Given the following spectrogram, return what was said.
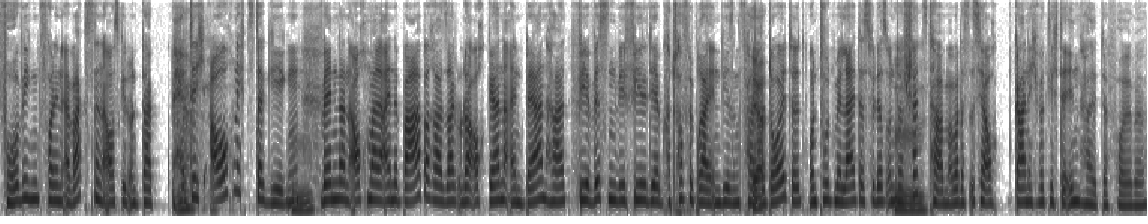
vorwiegend von den Erwachsenen ausgeht. Und da hätte ich auch nichts dagegen, Mhm. wenn dann auch mal eine Barbara sagt oder auch gerne ein Bernhard, wir wissen, wie viel der Kartoffelbrei in diesem Fall Ja. bedeutet. Und tut mir leid, dass wir das unterschätzt Mhm. haben. Aber das ist ja auch gar nicht wirklich der Inhalt der Folge.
